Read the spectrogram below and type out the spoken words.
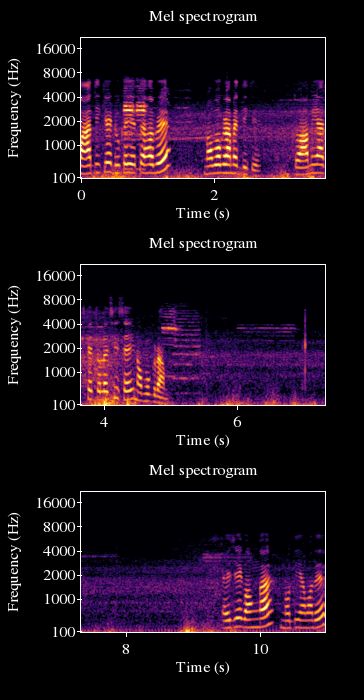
বাঁ দিকে ঢুকে যেতে হবে নবগ্রামের দিকে। তো আমি আজকে চলেছি সেই নবগ্রাম। এই যে গঙ্গা নদী আমাদের।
